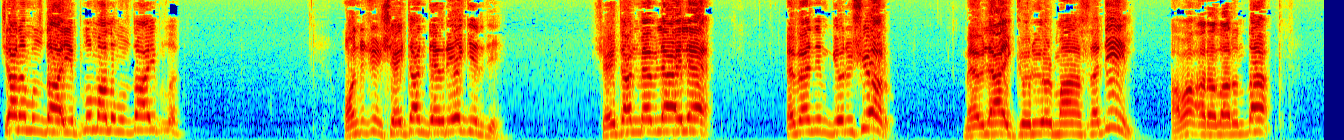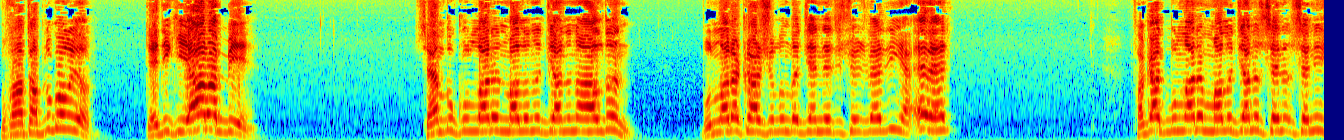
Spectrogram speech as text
Canımız da ayıplı, malımız da ayıplı. Onun için şeytan devreye girdi. Şeytan Mevla ile efendim görüşüyor. Mevla'yı görüyor manasında değil. Ama aralarında muhataplık oluyor. Dedi ki ya Rabbi sen bu kulların malını canını aldın. Bunlara karşılığında cenneti söz verdin ya. Evet. Fakat bunların malı canı senin, senin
